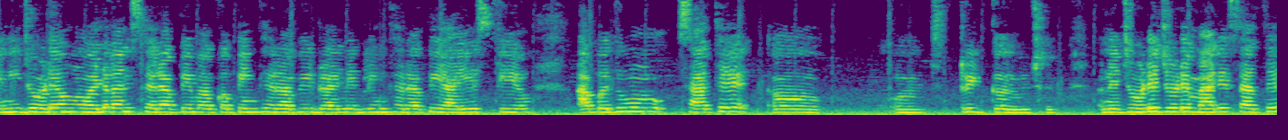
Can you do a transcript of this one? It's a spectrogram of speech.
એની જોડે હું એડવાન્સ થેરાપીમાં cupping therapy, dry needling therapy, ISTM, આ બધું સાથે ટ્રીટ કરું છું. અને જોડે જોડે મારી સાથે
